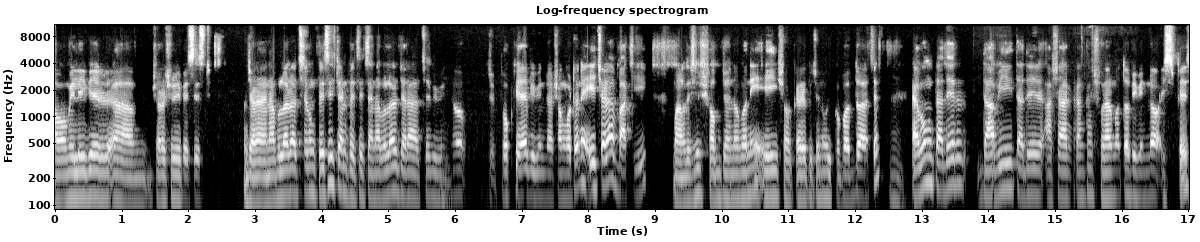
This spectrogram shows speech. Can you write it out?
আওয়ামী লীগের সরাসরি ফেসিস্ট যারা এনাবলার আছে এবং ফেসিস্ট অ্যান্ড ফেসিস্ট এনাবলার যারা আছে বিভিন্ন প্রক্রিয়ায় বিভিন্ন সংগঠনে এছাড়া বাকি বাংলাদেশের সব জনগণই এই সরকারের পিছনে ঐক্যবদ্ধ আছে এবং তাদের দাবি তাদের আশা আকাঙ্ক্ষা শোনার মতো বিভিন্ন স্পেস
